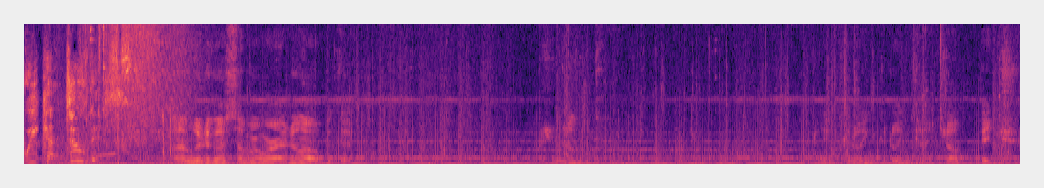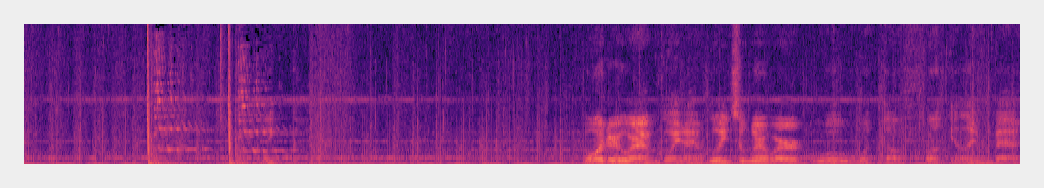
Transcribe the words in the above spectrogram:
We can do this! I'm gonna go somewhere where I know I'll be good. Plunk. Doink, doink, doink, jump, bitch. Doink. I wonder where I'm going. I'm going somewhere where... Whoa, what the fuck? I'm back.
